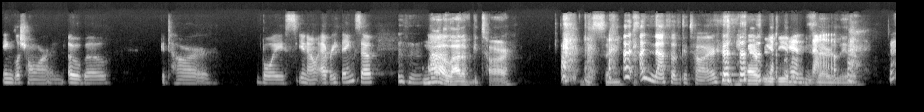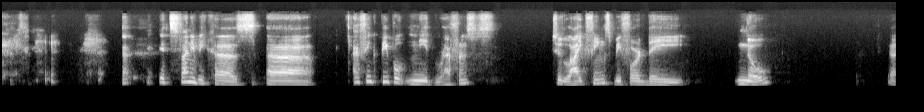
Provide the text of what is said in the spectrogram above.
English horn, oboe, guitar, voice, you know, everything. So, mm-hmm. not um, a lot of guitar. Just saying. Enough of guitar. very little. Very little. Uh, it's funny because uh, I think people need references to like things before they know. Uh,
